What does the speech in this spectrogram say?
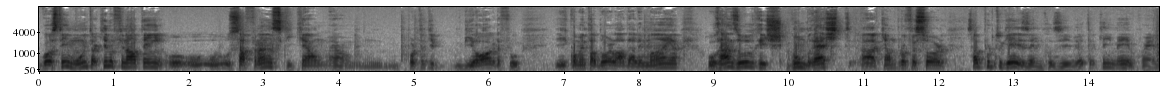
Gostei muito. Aqui no final tem o, o, o Safransky, que é um, é um, importante biógrafo e comentador lá da Alemanha. O Hans Ulrich Gumbrecht, uh, que é um professor, sabe português ele, inclusive. Eu troquei e-mail com ele.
